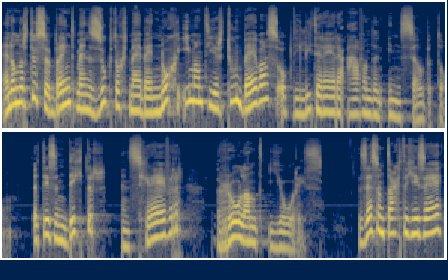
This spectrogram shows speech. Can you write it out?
En ondertussen brengt mijn zoektocht mij bij nog iemand die er toen bij was op die literaire avonden in celbeton. Het is een dichter, een schrijver, Roland Joris. 86 is hij.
